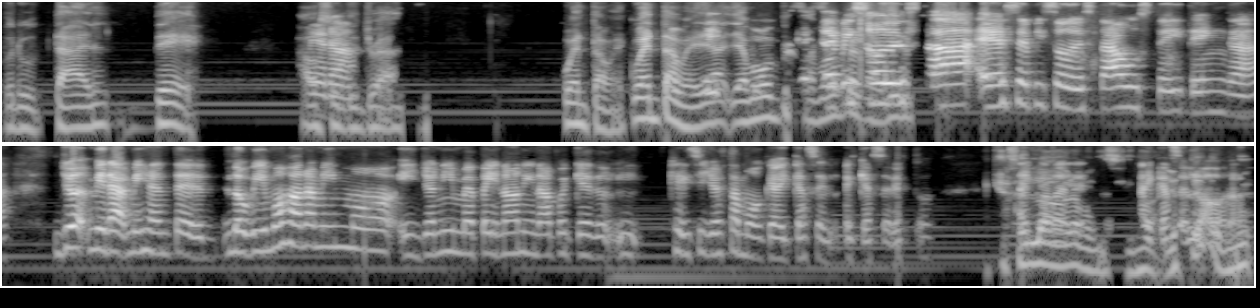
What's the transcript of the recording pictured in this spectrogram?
brutal de House of the Dragon. Cuéntame, cuéntame, ya, ya vamos a ese episodio está, ese episodio está, usted y tenga. Yo, mira, mi gente, lo vimos ahora mismo y yo ni me peinado ni nada porque Casey y yo estamos que hay que hacer, hay que hacer esto que hacerlo ahora. hay que hacerlo ahora.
